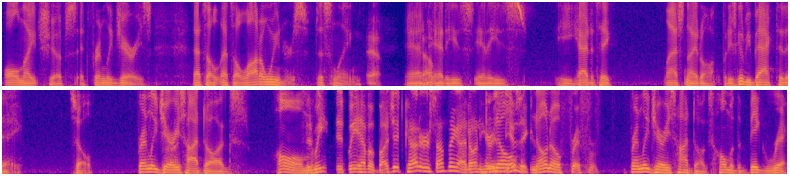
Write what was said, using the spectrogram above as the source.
all night shifts at Friendly Jerry's. That's a that's a lot of wieners to sling. Yeah. And Yeah. and he's and he's he had to take last night off, but he's going to be back today. So, Friendly Jerry's hot dogs home. did we did we have a budget cut or something? I don't hear no, his music. No, no. Fr- fr- Friendly Jerry's Hot Dogs, home of the Big Rick.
